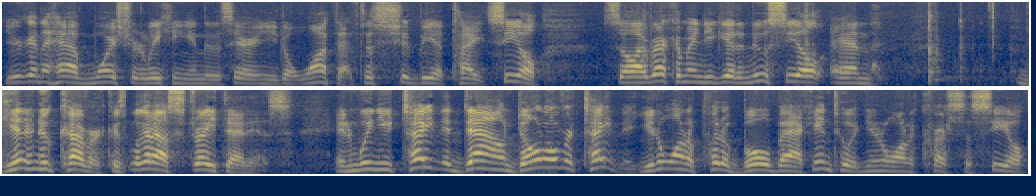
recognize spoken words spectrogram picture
you're going to have moisture leaking into this area, and you don't want that. This should be a tight seal. So I recommend you get a new seal and get a new cover because look at how straight that is. And when you tighten it down, don't over tighten it. You don't want to put a bow back into it and you don't want to crush the seal.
